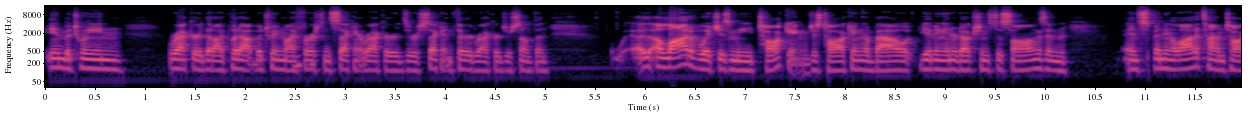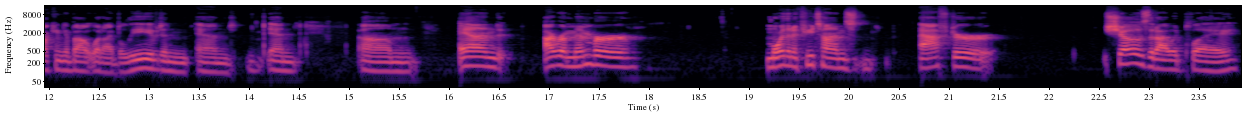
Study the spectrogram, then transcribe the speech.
in between record that I put out between my first and second records, or second and third records, or something. A lot of which is me talking, just talking about giving introductions to songs and and spending a lot of time talking about what I believed and and and um, and I remember more than a few times after shows that I would play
